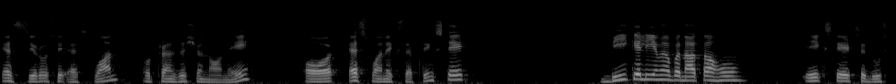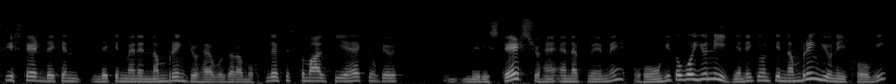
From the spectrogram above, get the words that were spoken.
ایس زیرو سے ایس ون اور ٹرانزیکشن آن اے اور S one accepting state B کے لیے میں بناتا ہوں ایک اسٹیٹ سے دوسری اسٹیٹ لیکن لیکن میں نے نمبرنگ جو ہے وہ ذرا مختلف استعمال کی ہے، کیونکہ میری اسٹیٹس جو ہیں این ایف اے میں ہوں گی تو وہ یونیک یعنی کہ ان کی نمبرنگ یونیک ہوگی۔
